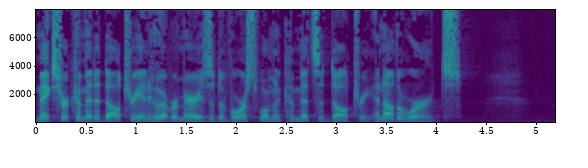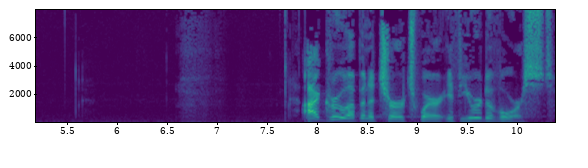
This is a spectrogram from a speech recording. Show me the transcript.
makes her commit adultery, and whoever marries a divorced woman commits adultery. In other words, I grew up in a church where if you were divorced,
